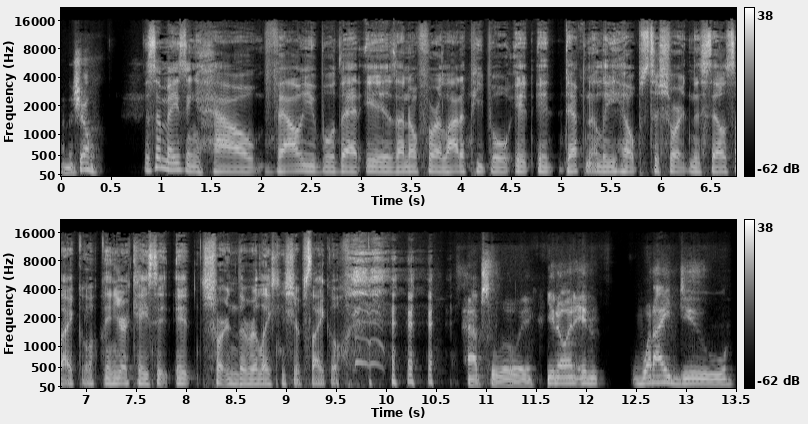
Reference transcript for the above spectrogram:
on the show. It's amazing how valuable that is. I know for a lot of people, it, it definitely helps to shorten the sales cycle. In your case, it, it shortened the relationship cycle. Absolutely. You know, and, and what I do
